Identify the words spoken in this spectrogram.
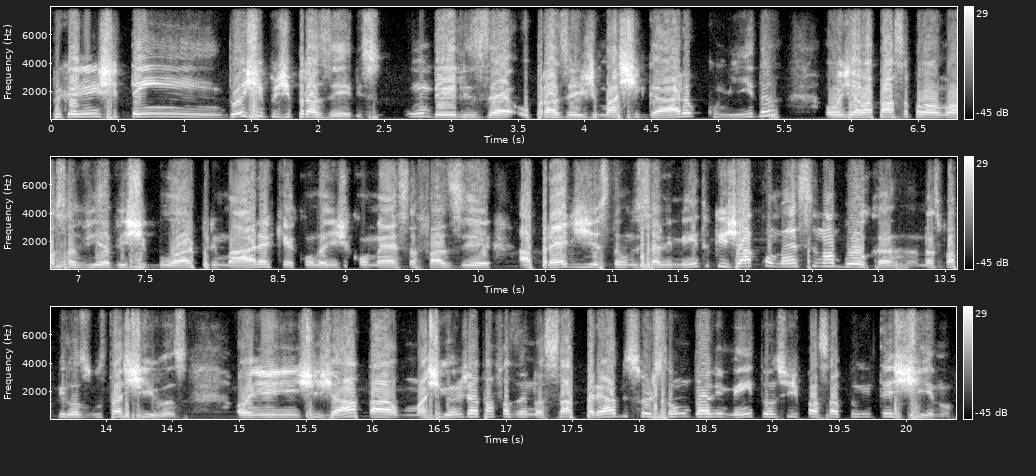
Porque a gente tem dois tipos de prazeres. Um deles é o prazer de mastigar a comida, onde ela passa pela nossa via vestibular primária, que é quando a gente começa a fazer a pré-digestão desse alimento, que já começa na boca, nas papilas gustativas. Onde a gente já está mastigando, já está fazendo essa pré-absorção do alimento antes de passar pelo intestino.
